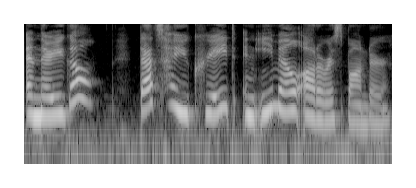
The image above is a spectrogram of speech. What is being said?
And there you go. That's how you create an email autoresponder.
